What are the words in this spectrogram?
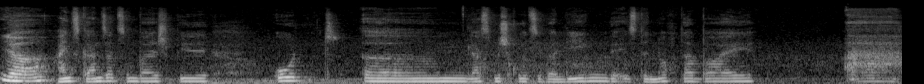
Ja, Heinz Ganser zum Beispiel. Und ähm, lass mich kurz überlegen, wer ist denn noch dabei? Ah,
